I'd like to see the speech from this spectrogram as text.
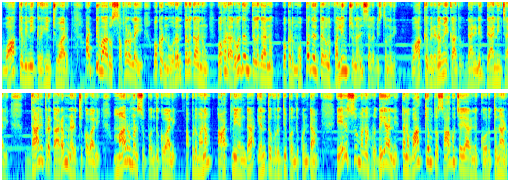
వాక్య విని గ్రహించువారు అట్టివారు సఫలులై ఒకడు నూరంతలుగాను ఒకడు అరవదంతలుగాను ఒకడు ముప్పదంతలను ఫలించునని సెలవిస్తున్నది. వాక్కు వినడమే కాదు దానిని ధ్యానించాలి. దాని ప్రకారం నడుచుకోవాలి. మారు మనసు పొందుకోవాలి. అప్పుడు మనం ఆత్మీయంగా ఎంతో వృద్ధి పొందుకుంటాం. యేసు మన హృదయాన్ని తన వాక్యంతో సాగు చేయాలని కోరుతున్నాడు.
